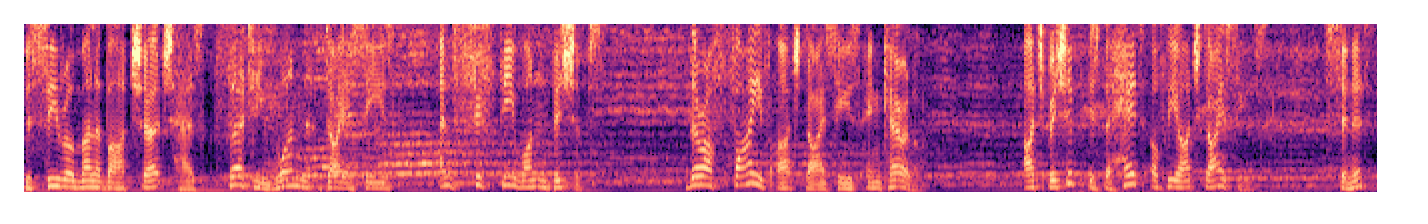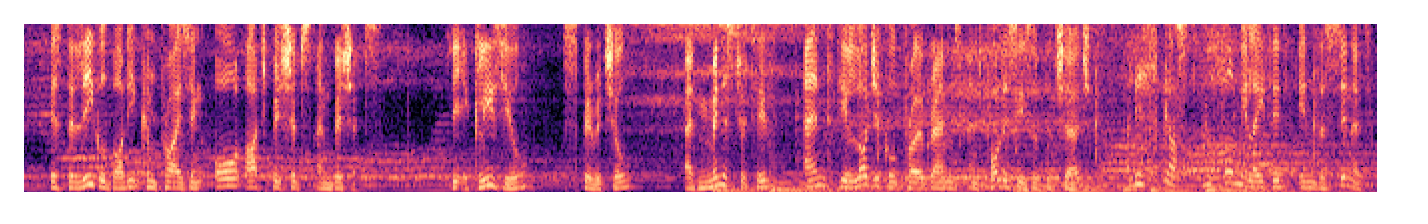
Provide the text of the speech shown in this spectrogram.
The Syro-Malabar Church has 31 dioceses and 51 bishops. There are five archdioceses in Kerala. Archbishop is the head of the archdiocese. Synod is the legal body comprising all archbishops and bishops. The ecclesial, spiritual, administrative, and theological programs and policies of the Church are discussed and formulated in the Synod.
